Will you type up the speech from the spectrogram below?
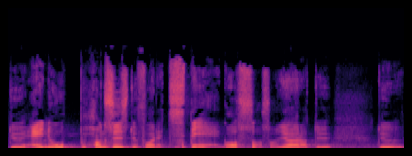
du ender opp Han syns du får et steg også som gjør at du du,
